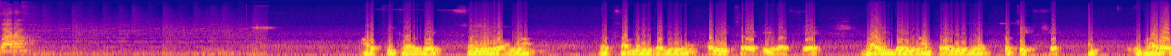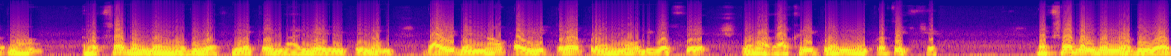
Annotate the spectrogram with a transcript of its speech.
દ્વારા. આવતીકાલે શનિવારના રક્ષાબંધનનો પવિત્ર દિવસ છે. ભાઈ બહેનના પ્રેમનું પ્રતીક છે. ભારતમાં રક્ષાબંધનનો દિવસ એટલે કે નારિયેરી પૂનમ ભાઈ બહેનના પવિત્ર પ્રેમનો દિવસ છે. જેમાં રાખડી પ્રેમનું પ્રતીક છે. રક્ષાબંધનનો દિવસ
